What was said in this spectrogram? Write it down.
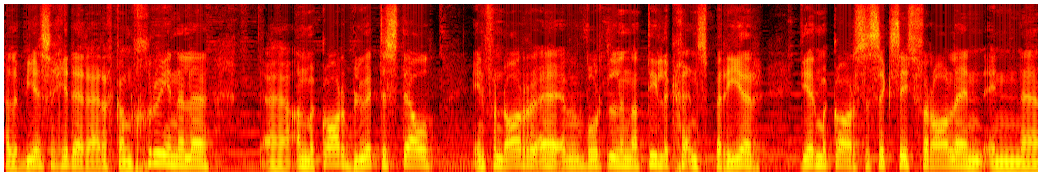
hulle besighede regtig kan groei en hulle uh aan mekaar bloot te stel en van daar uh, word hulle natuurlik geïnspireer deur mekaar se suksesverhale en en uh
